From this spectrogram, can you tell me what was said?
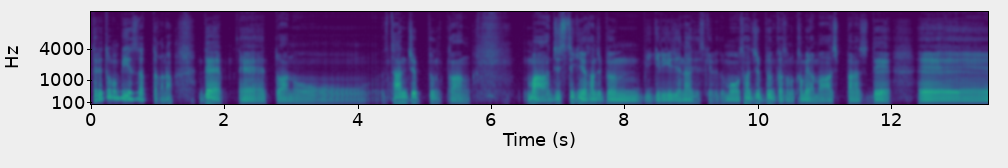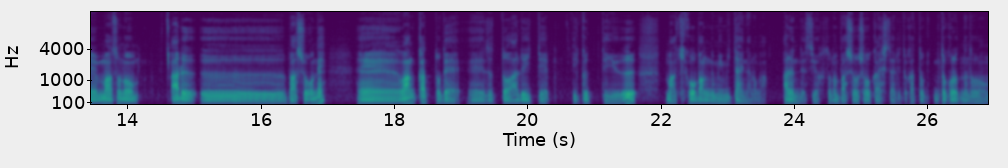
テレ東の BS だったかな？で、えー、っと、あのー、30分間、まあ、実質的には30分ギリギリじゃないですけれども、30分間そのカメラ回しっぱなしで、えー、まあ、その、ある場所をね、えー、ワンカットで、えー、ずっと歩いていくっていう、まあ、気候番組みたいなのがあるんですよ。その場所を紹介したりとかと、ところなど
